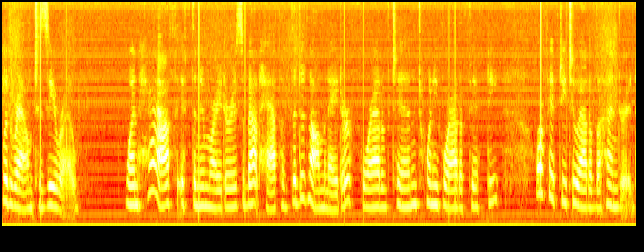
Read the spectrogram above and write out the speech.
would round to 0. 1 half if the numerator is about half of the denominator, 4 out of 10, 24 out of 50, or 52 out of 100.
